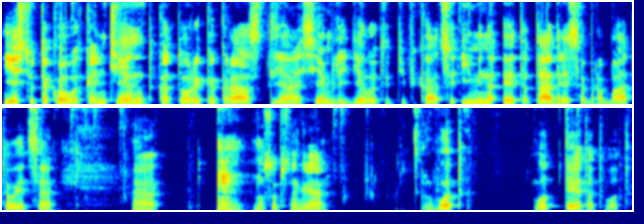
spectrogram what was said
есть вот такой вот контент, который как раз для ассембли делает идентификацию. Именно этот адрес обрабатывается, э, ну, собственно говоря, вот, вот этот вот.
